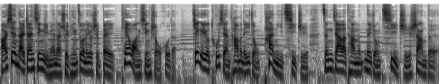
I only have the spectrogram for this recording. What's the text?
而现代占星里面呢，水瓶座呢又是被天王星守护的，这个又凸显他们的一种叛逆气质，增加了他们那种气质上的、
